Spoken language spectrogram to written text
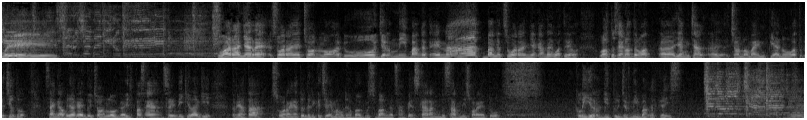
Wes. Suaranya re, suaranya Chonlo, aduh jernih banget, enak banget suaranya karena waktu yang waktu saya nonton eh, yang Cha- eh, Chonlo main piano waktu kecil tuh saya nggak menyangka itu Chonlo guys. Pas saya selidiki lagi ternyata suaranya tuh dari kecil emang udah bagus banget sampai sekarang besar nih suaranya tuh clear gitu, jernih banget guys. Hmm.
